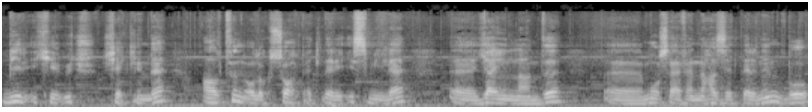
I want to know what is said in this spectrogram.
1, 2, 3 şeklinde Altın Oluk Sohbetleri ismiyle e, yayınlandı. E, Musa Efendi Hazretleri'nin bu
